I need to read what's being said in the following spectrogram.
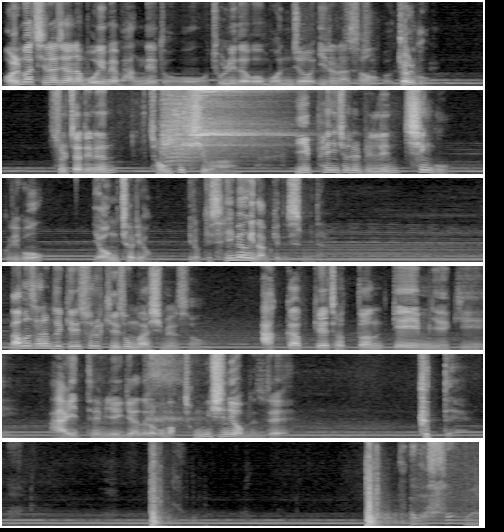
얼마 지나지 않아 모임의 막내도 졸리다고 먼저 일어나서 결국 술자리는 정택 씨와 이 펜션을 빌린 친구 그리고 영철이 형 이렇게 세 명이 남게 됐습니다. 남은 사람들끼리 술을 계속 마시면서 아깝게 졌던 게임 얘기, 아이템 얘기하느라고 막 정신이 없는데 그때 누가 왔어? 뭐야?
